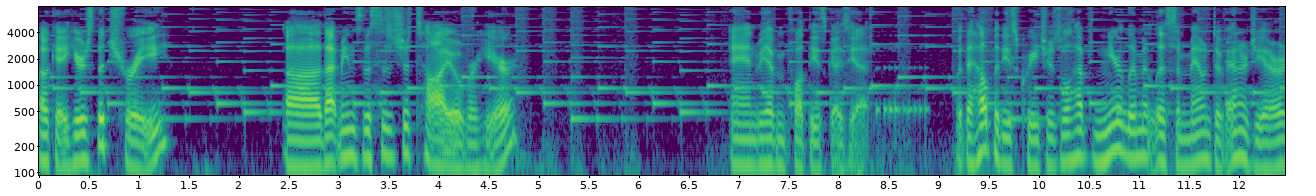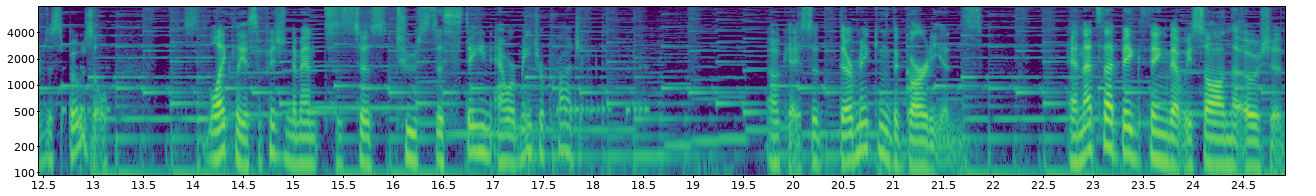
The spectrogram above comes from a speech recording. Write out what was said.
Okay, here's the tree. Uh, that means this is Jatai over here. And we haven't fought these guys yet. With the help of these creatures, we'll have near limitless amount of energy at our disposal. It's likely a sufficient amount to, to, to sustain our major project. Okay, so they're making the Guardians. And that's that big thing that we saw in the ocean.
